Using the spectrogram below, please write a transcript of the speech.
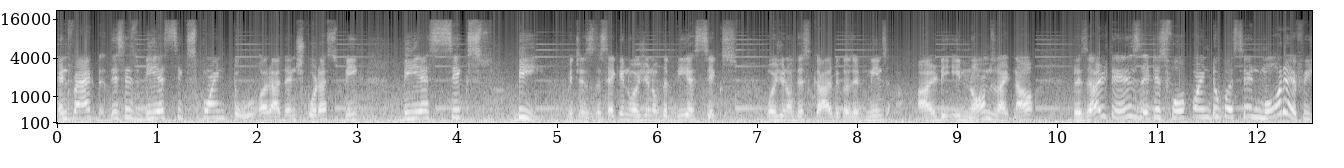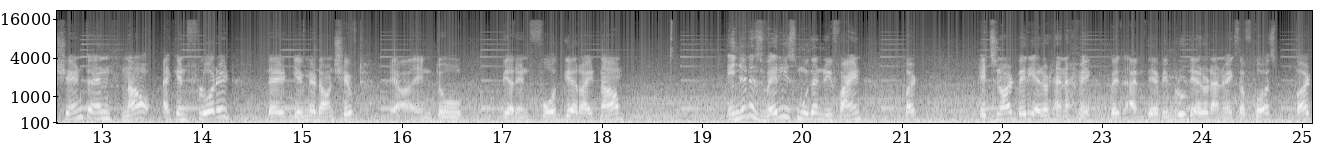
In fact this is bs 6.2 or rather in skoda speak bs 6b which is the second version of the BS6 version of this car because it means RDE norms right now. Result is it is 4.2% more efficient and now I can floor it. That it gave me a downshift. Yeah, into we are in fourth gear right now. Engine is very smooth and refined, but it's not very aerodynamic but um, they have improved aerodynamics of course but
